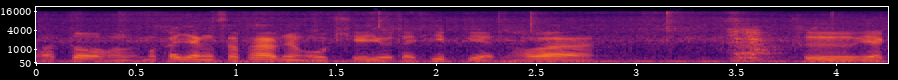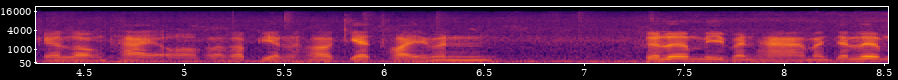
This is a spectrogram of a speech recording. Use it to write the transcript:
ออโต้ของมันก็ยังสภาพยังโอเคอยู่แต่ที่เปลี่ยนเพราะว่า คืออยากจะลองถ่ายออกแล้วก็เปลี่ยนเพราะเกียร์ถอยมัน คือเริ่มมีปัญหามันจะเริ่ม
